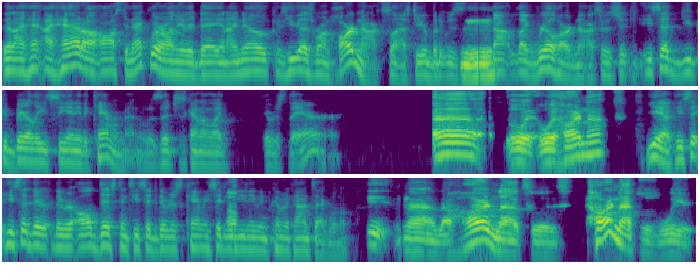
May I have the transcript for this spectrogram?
Then I had I had uh, Austin Ekeler on the other day, and I know because you guys were on Hard Knocks last year, but it was Mhm. not like real Hard Knocks. It was just, he said you could barely see any of the cameramen. Was it just kind of like they were just there? uh, with, with Hard Knocks, Yeah, he said he said they, they were all distance. He said they were just camera. He Oh. said he didn't even come in contact with them. he- nah, the Hard Knocks was Hard Knocks was weird.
